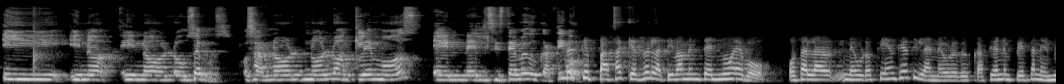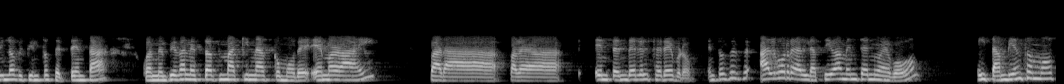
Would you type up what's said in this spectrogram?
y, no, lo usemos. O sea, no, lo anclemos en el sistema educativo. ¿Qué pasa? Que es relativamente nuevo. O sea, las neurociencias y la neuroeducación empiezan en 1970, cuando empiezan estas máquinas como de MRI para entender el cerebro. Entonces, algo relativamente nuevo y también somos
